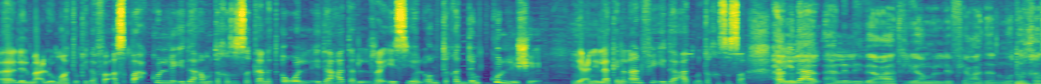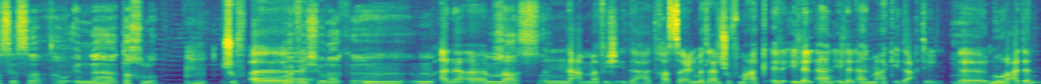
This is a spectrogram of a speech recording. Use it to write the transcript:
آه، للمعلومات وكذا. فأصبح كل إذاعة متخصصة. كانت أول الإذاعات الرئيسية الأم تقدم كل شيء. يعني لكن الآن في إذاعات متخصصة. هل هل, هل الإذاعات اليوم اللي في عدن متخصصة أو إنها تخلط؟ شوف آه ما فيش هناك آه، أنا آه، ما خاصة. نعم ما فيش إذاعات خاصة. يعني مثلا شوف معك إلى الآن إلى الآن معك إذاعتين آه نور عدن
